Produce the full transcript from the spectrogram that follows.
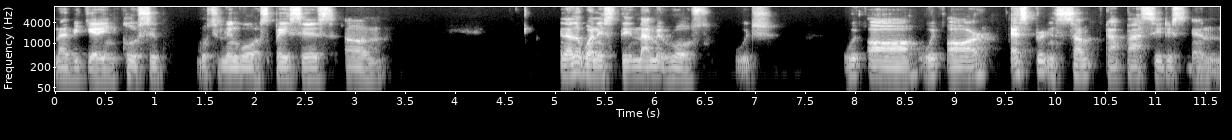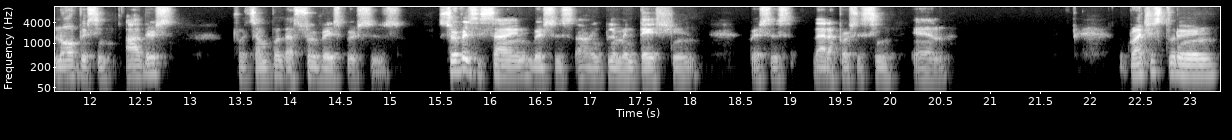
navigating inclusive multilingual spaces. Um, another one is dynamic roles, which we are we are expert in some capacities and novice in others. For example, the surveys versus service design versus uh, implementation versus data processing and graduate student,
